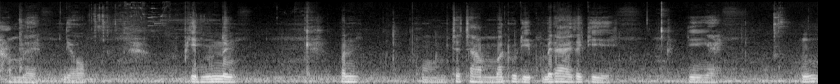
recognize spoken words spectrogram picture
ทำเลย เดี๋ยวพิมพ์นหนึ่งมันผมจะจำวัตถุดิบไม่ได้สักทีนี่ไงอืม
